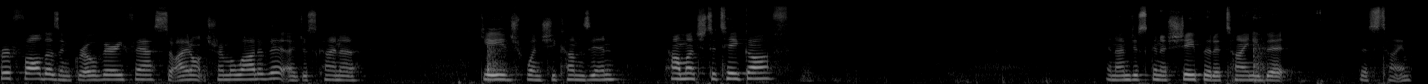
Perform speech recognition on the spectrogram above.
Her fall doesn't grow very fast, so I don't trim a lot of it. I just kind of gauge when she comes in how much to take off. And I'm just going to shape it a tiny bit this time.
